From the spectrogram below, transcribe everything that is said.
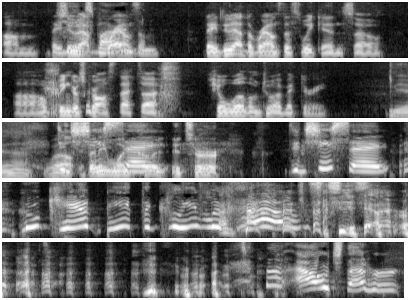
Um, they she do have the Browns. Them. They do have the Browns this weekend, so uh, fingers crossed that uh, she'll will them to a victory. Yeah. Well, if anyone say, could, it's her did she say, "Who can't beat the Cleveland Browns"? yeah, right. right. Ouch, that hurt.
